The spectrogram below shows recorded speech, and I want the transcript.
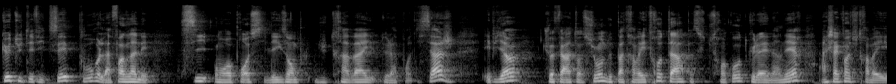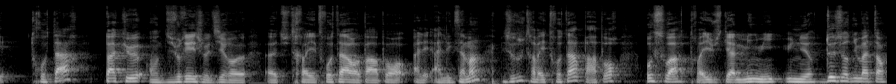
que tu t'es fixés pour la fin de l'année. Si on reprend aussi l'exemple du travail de l'apprentissage, eh bien, tu vas faire attention de ne pas travailler trop tard parce que tu te rends compte que l'année dernière, à chaque fois tu travaillais trop tard, pas que en durée, je veux dire, euh, euh, tu travaillais trop tard euh, par rapport à l'examen, mais surtout tu travaillais trop tard par rapport au soir, tu travaillais jusqu'à minuit, 1 heure, 2 heures du matin,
